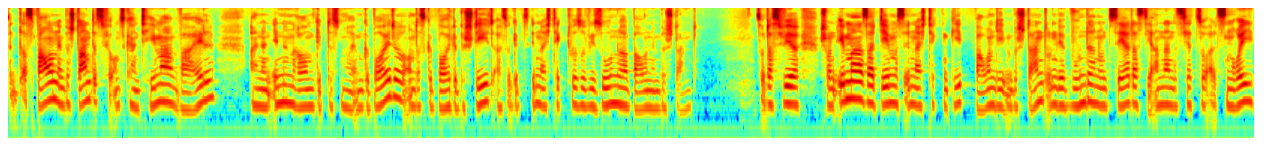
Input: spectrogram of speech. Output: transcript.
das Bauen im Bestand ist für uns kein Thema, weil einen Innenraum gibt es nur im Gebäude und das Gebäude besteht, also gibt es Innenarchitektur sowieso nur Bauen im Bestand sodass wir schon immer, seitdem es Innenarchitekten gibt, bauen die im Bestand und wir wundern uns sehr, dass die anderen das jetzt so als neu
